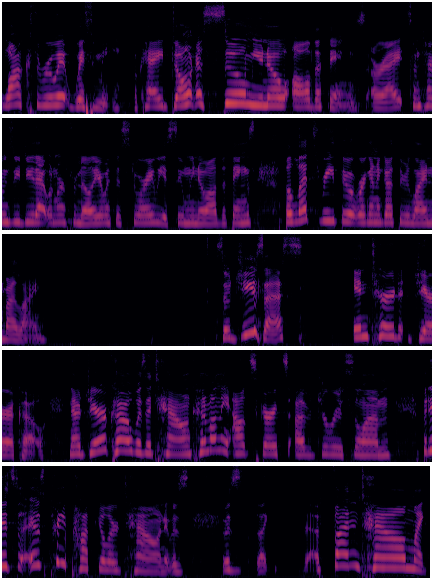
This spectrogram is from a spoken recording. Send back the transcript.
walk through it with me, okay? Don't assume you know all the things, all right? Sometimes we do that when we're familiar with the story. We assume we know all the things. But let's read through it. We're going to go through line by line. So Jesus entered Jericho. Now Jericho was a town kind of on the outskirts of Jerusalem, but it's it was a pretty popular town. It was it was like a fun town, like,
